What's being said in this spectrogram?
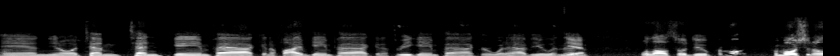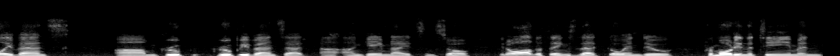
and, you know, a 10, 10 game pack and a five game pack and a three game pack or what have you. And then Yeah. we'll also do promo- promotional events, um, group group events at uh, on game nights, and so you know all the things that go into promoting the team and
